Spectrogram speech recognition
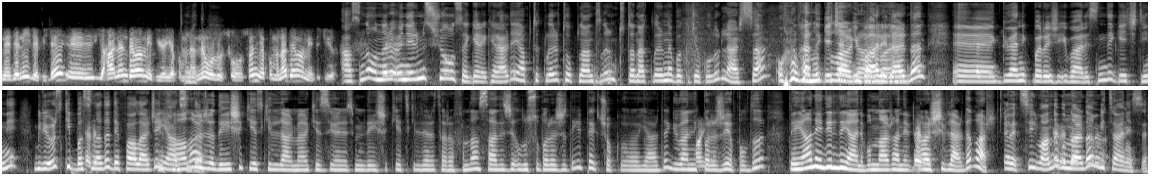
nedeniyle bile e, halen devam ediyor yapımına. Evet. Ne olursa olsun yapımına devam ediliyor. Aslında onlara ee, önerimiz şu olsa gerek herhalde yaptıkları toplantıların tutanaklarına bakacak olurlarsa oralarda geçen galiba, ibarelerden e, evet. güvenlik barajı ibaresinde geçtiğini biliyoruz ki basına evet. da defalarca, defalarca yansıdı. Defalarca değişik yetkililer merkezi yönetimin değişik yetkilileri tarafından sadece Ulusu Barajı değil pek çok e, yerde güvenlik Aynen. barajı yapıldı. Beyan edildi yani bunlar hani evet. arşivlerde var. Evet Silvan'da evet, bunlardan aslında, bir tanesi.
